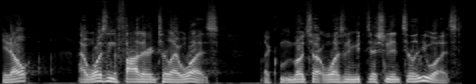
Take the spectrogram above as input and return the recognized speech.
You know, I wasn't a father until I was. Like Mozart wasn't a musician until he was.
